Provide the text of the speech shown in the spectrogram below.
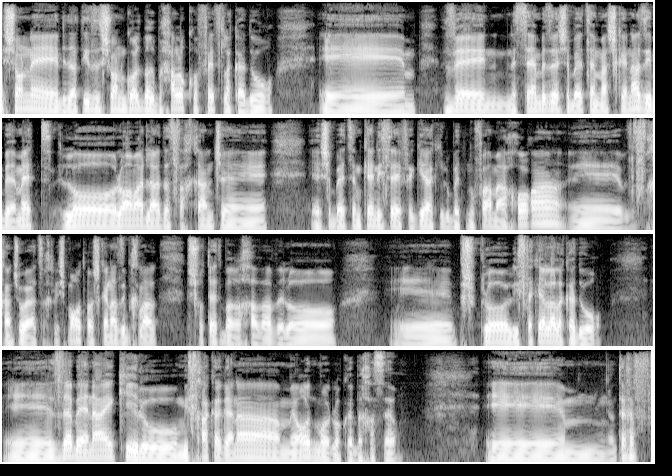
שון, אה, לדעתי זה שון גולדברג בכלל לא קופץ לכדור, אה, ונסיים בזה שבעצם אשכנזי באמת לא, לא עמד ליד השחקן ש, אה, שבעצם קני סייף הגיע כאילו בתנופה מאחורה, אה, וזה שחקן שהוא היה צריך לשמור אותו, אשכנזי בכלל שוטט ברחבה ולא, אה, פשוט לא להסתכל על הכדור. אה, זה בעיניי כאילו משחק הגנה מאוד מאוד לוקה בחסר. אה, תכף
